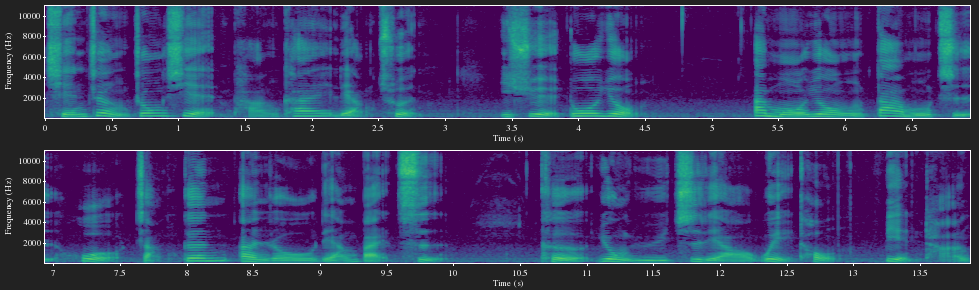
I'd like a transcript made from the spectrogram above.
前正中线旁开两寸，一穴多用。按摩用大拇指或掌根按揉两百次。可用于治疗胃痛、便溏。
